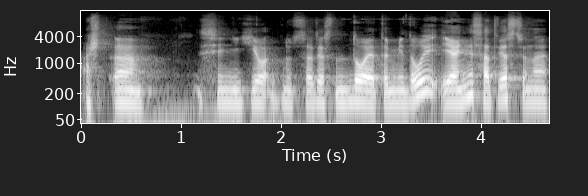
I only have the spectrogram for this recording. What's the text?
А что, э, сеньор, ну, соответственно, до это мидлы, и они, соответственно,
